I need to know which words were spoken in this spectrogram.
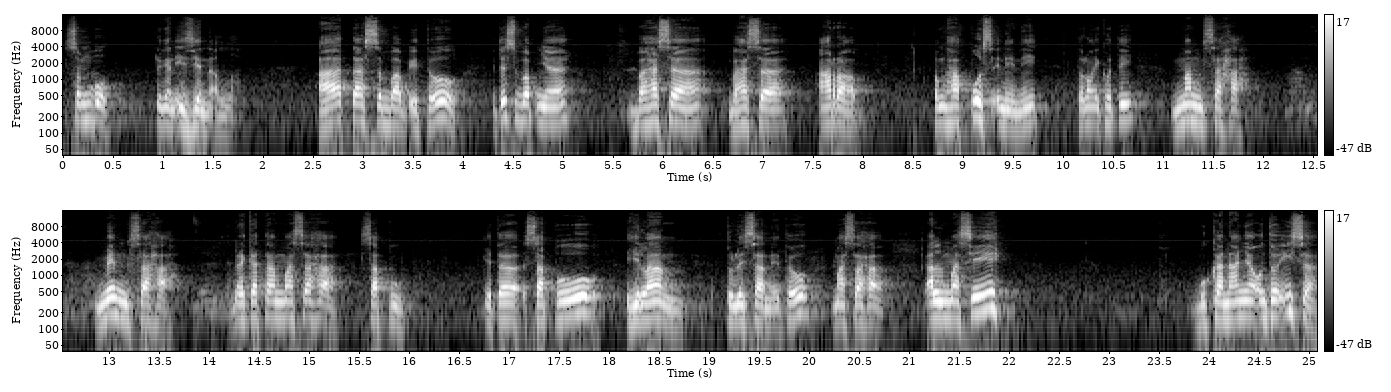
sembuh dengan izin Allah. Atas sebab itu, itu sebabnya bahasa bahasa Arab penghapus ini ni tolong ikuti mamsahah. Memsahah. Dari kata masaha sapu. Kita sapu hilang tulisan itu masaha al-masih bukan hanya untuk Isa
